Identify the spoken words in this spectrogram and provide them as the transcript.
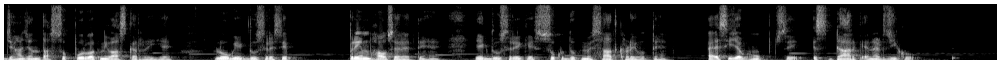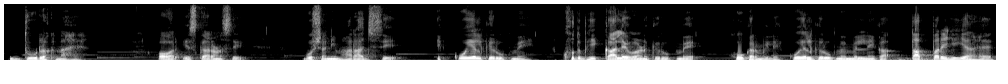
जहाँ जनता सुखपूर्वक निवास कर रही है, लोग एक दूसरे से प्रेम भाव से रहते हैं, एक दूसरे के सुख दुख में साथ खड़े होते हैं ऐसी जगहों से इस डार्क एनर्जी को दूर रखना है। और इस कारण से वो शनि महाराज से एक कोयल के रूप में, खुद भी काले वर्ण के रूप में होकर मिले। कोयल के रूप में मिलने का तात्पर्य ही यह है,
